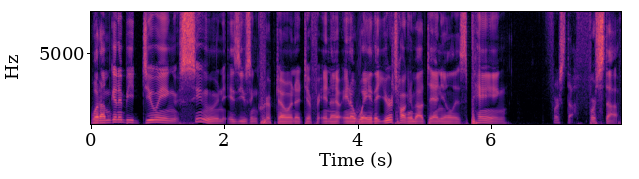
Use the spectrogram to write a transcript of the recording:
what I'm going to be doing soon is using crypto in a different in a in a way that you're talking about Daniel is paying for stuff. for stuff.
